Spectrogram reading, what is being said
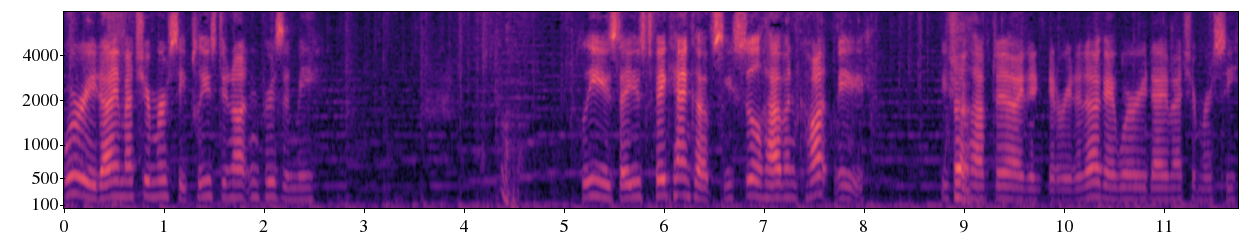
Worried, I am at your mercy. Please do not imprison me. Please, I used fake handcuffs. You still haven't caught me. You shall Yeah. have to. I didn't get read it. Okay, worried, I am at your mercy.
